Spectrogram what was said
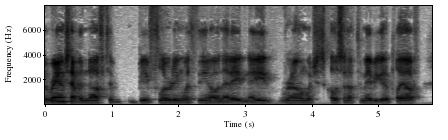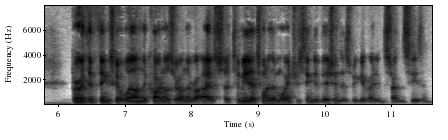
the Rams have enough to be flirting with you know in that eight and eight realm, which is close enough to maybe get a playoff berth if things go well, and the Cardinals are on the rise. So to me, that's one of the more interesting divisions as we get ready to start the season.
